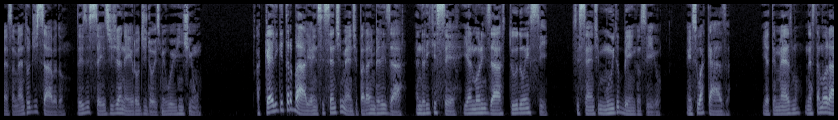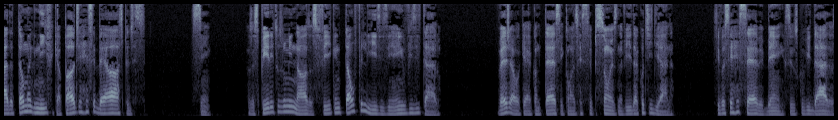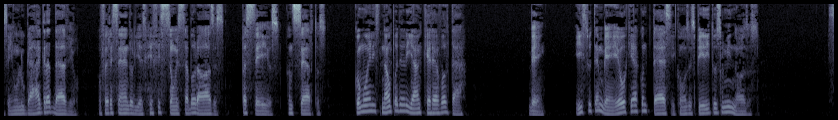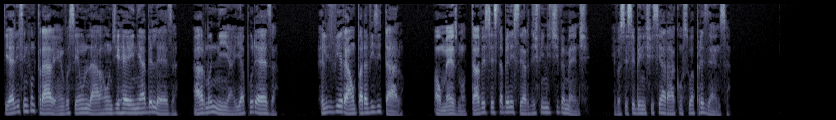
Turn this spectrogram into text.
Pensamento de sábado, 16 de janeiro de 2021. Aquele que trabalha incessantemente para embelezar, enriquecer e harmonizar tudo em si, se sente muito bem consigo, em sua casa, e até mesmo nesta morada tão magnífica pode receber hóspedes. Sim, os espíritos luminosos ficam tão felizes em o visitá-lo Veja o que acontece com as recepções na vida cotidiana. Se você recebe bem seus convidados em um lugar agradável, oferecendo-lhes refeições saborosas, passeios, concertos, como eles não poderiam querer voltar? Bem, isso também é o que acontece com os espíritos luminosos. Se eles encontrarem em você um lar onde reine a beleza, a harmonia e a pureza, eles virão para visitá-lo, ou mesmo talvez se estabelecer definitivamente, e você se beneficiará com sua presença.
